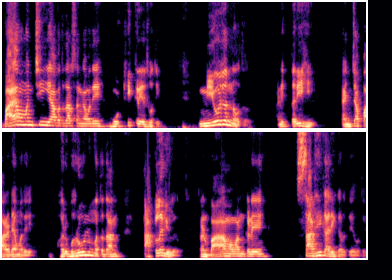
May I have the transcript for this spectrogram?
बाळामामांची या मतदारसंघामध्ये मोठी क्रेज होती. नियोजन नव्हतं. आणि तरीही त्यांच्या पारड्यामध्ये भरभरून मतदान टाकलं गेलं. कारण बाळामामांकडे साधे कार्यकर्ते होते.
